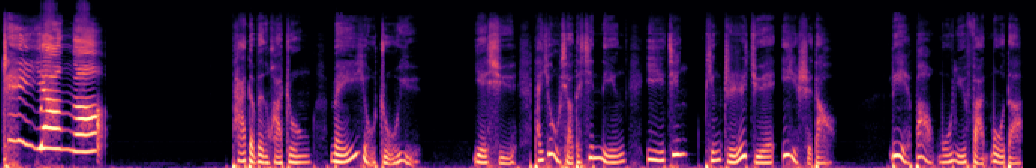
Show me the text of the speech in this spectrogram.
这样啊？”他的问话中没有主语，也许他幼小的心灵已经凭直觉意识到，猎豹母女反目的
